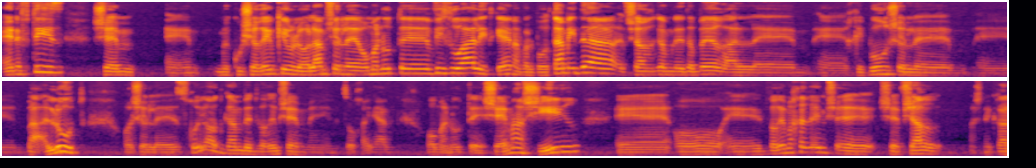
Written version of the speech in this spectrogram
NFTs שהם אה, מקושרים כאילו לעולם של אה, אומנות אה, ויזואלית, כן? אבל באותה מידה אפשר גם לדבר על אה, אה, חיבור של אה, אה, בעלות או של אה, זכויות גם בדברים שהם אה, לצורך העניין אומנות אה, שמע, שיר, אה, או אה, דברים אחרים ש, שאפשר, מה שנקרא,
